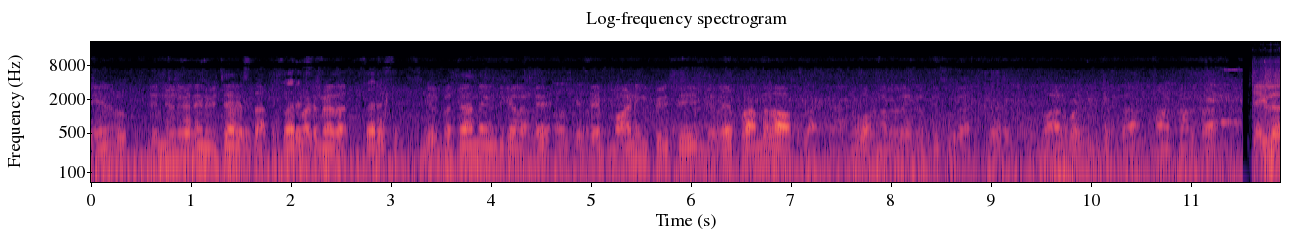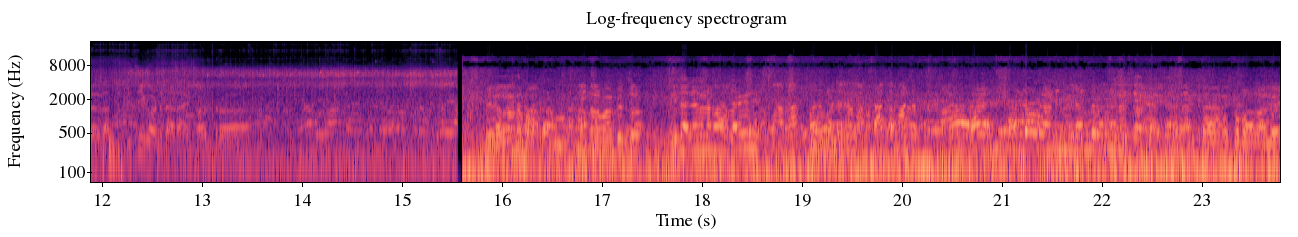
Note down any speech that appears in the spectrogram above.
నేను జెన్యున్గా నేను విచారిస్తా సరే. వాటి మీద. సరే సార్. మీరు ప్రశాంతంగా ఇంటికి వెళ్ళండి. రేపు మార్నింగ్ పిలిచి మీరు రేపు అందరూ అవసరం నువ్వు ఒక నలుగురు ఐదు తీసుకురా. వాళ్ళని కూడా పిలిపిస్తా మాట్లాడతా. మీరు వెళ్ళండి మా. అందరూ పంపించు. ఎంత వెనక్కి పోవాలి.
